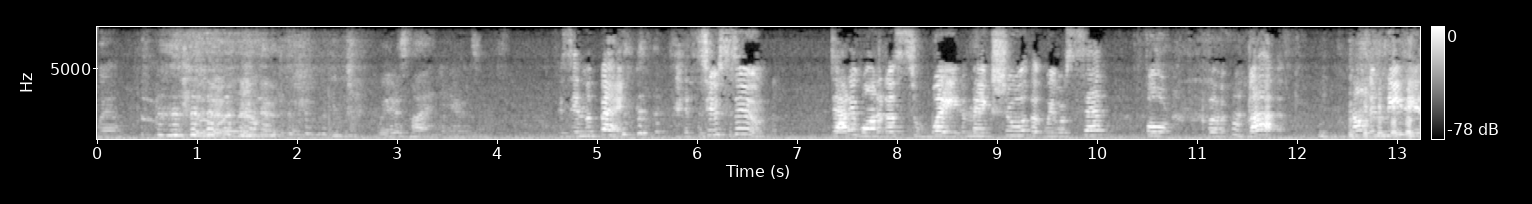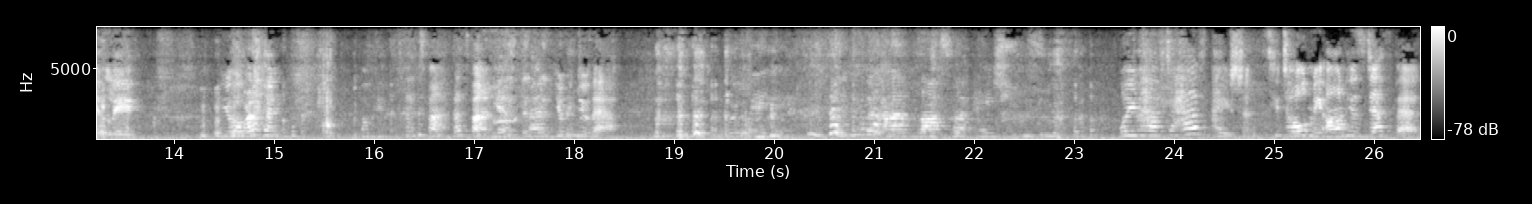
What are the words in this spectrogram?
Well, where's my inheritance? It's in the bank. It's too soon. Daddy wanted us to wait and make sure that we were set for for life. Not immediately. You alright? Okay, that's fine. That's fine. Yes, uh, you can do that. We're waiting. But I've lost my patience. Well, you have to have patience. He told me on his deathbed.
